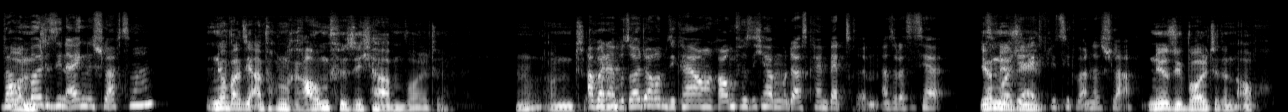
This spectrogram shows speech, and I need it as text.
Warum Und- wollte sie ein eigenes Schlafzimmer haben? Nur weil sie einfach einen Raum für sich haben wollte. Hm? Und, Aber ähm, da sollte auch, sie kann ja auch einen Raum für sich haben und da ist kein Bett drin. Also das ist ja, ja, sie nee, wollte ja sie, explizit woanders schlafen. nee, sie wollte dann auch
